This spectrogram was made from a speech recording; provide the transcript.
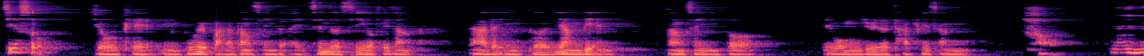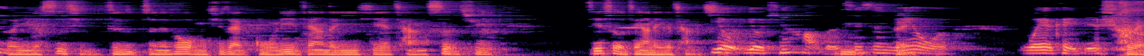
接受就 OK。你不会把它当成一个哎，真的是一个非常大的一个亮点，当成一个哎，我们觉得它非常好的一个事情。只只能说我们去在鼓励这样的一些尝试，去接受这样的一个尝试。有有挺好的，其实没有。我也可以接受。对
